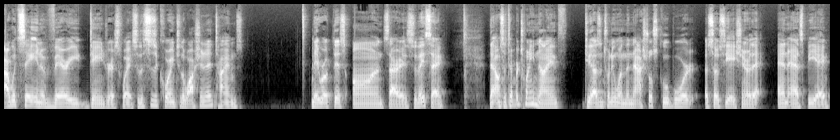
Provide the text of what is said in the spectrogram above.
I would say in a very dangerous way. So this is according to the Washington Times. They wrote this on Saturday. So they say that on September 29th, 2021, the National School Board Association, or the NSBA,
